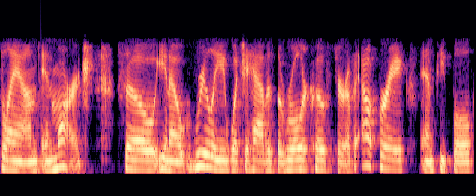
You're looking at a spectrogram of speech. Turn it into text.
slammed in March. So, you know, really what you have is the roller coaster of outbreaks and people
